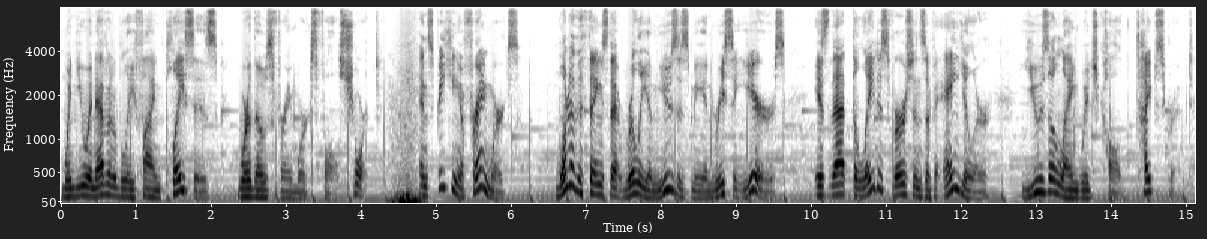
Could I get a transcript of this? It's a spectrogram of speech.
when you inevitably find places where those frameworks fall short. And speaking of frameworks, one of the things that really amuses me in recent years is that the latest versions of Angular use a language called TypeScript.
